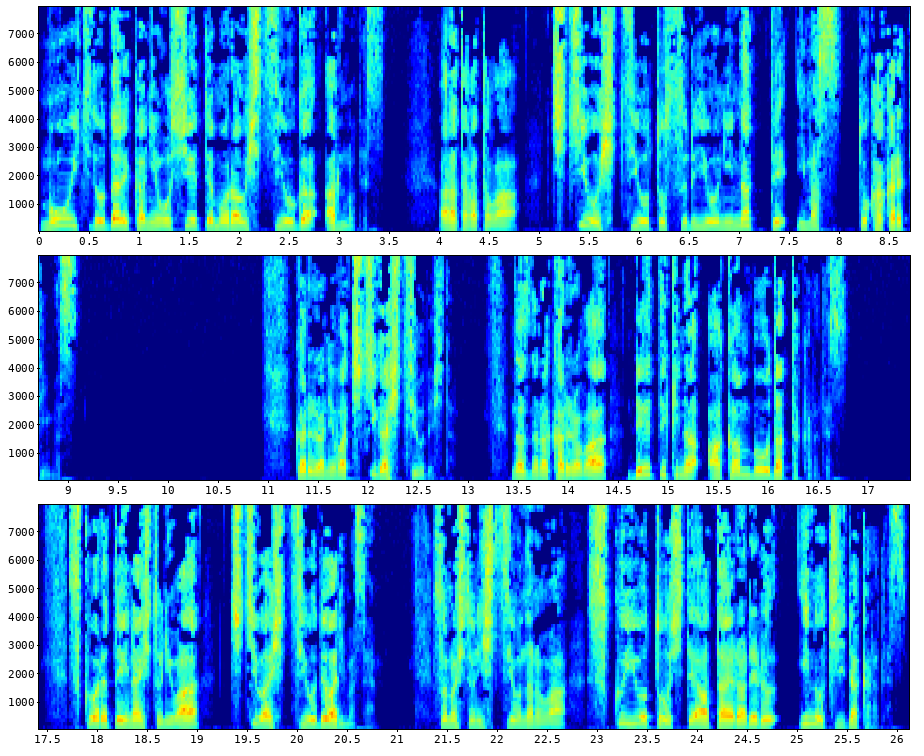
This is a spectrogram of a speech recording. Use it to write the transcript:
もう一度誰かに教えてもらう必要があるのです。あなた方は父を必要とするようになっています。と書かれています。彼らには父が必要でした。なぜなら彼らは霊的な赤ん坊だったからです。救われていない人には父は必要ではありません。その人に必要なのは救いを通して与えられる命だからです。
